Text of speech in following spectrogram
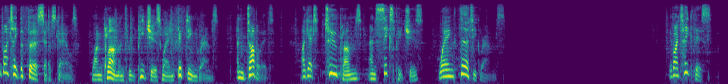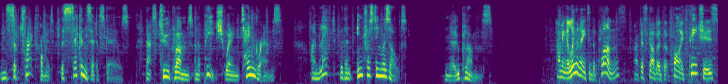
If I take the first set of scales, one plum and three peaches weighing 15 grams, and double it, I get two plums and six peaches weighing 30 grams. If I take this and subtract from it the second set of scales, that's two plums and a peach weighing 10 grams, I'm left with an interesting result. No plums. Having eliminated the plums, I've discovered that five peaches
